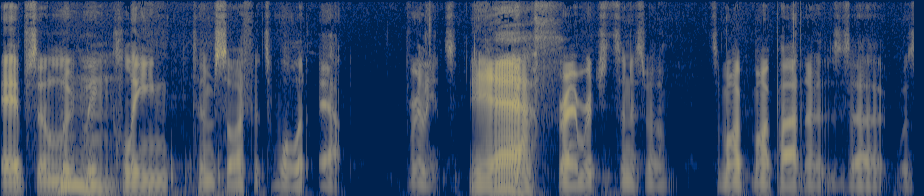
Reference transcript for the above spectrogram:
Absolutely Hmm. clean Tim Seifert's wallet out. Brilliant. Yeah. Graham Richardson as well. So my my partner is uh, was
